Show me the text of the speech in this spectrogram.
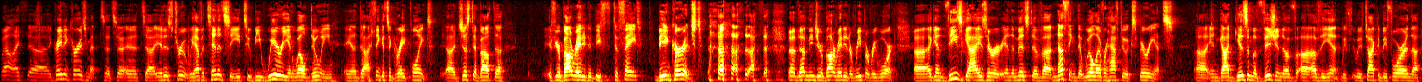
Well, uh, great encouragement. It's, uh, it, uh, it is true. We have a tendency to be weary in well doing, and uh, I think it's a great point. Uh, just about the, if you're about ready to, be, to faint, be encouraged. that, that, means you're about ready to reap a reward. Uh, again, these guys are in the midst of nothing that we'll ever have to experience. and God gives them a vision of, of the end. We've, we've talked before in the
